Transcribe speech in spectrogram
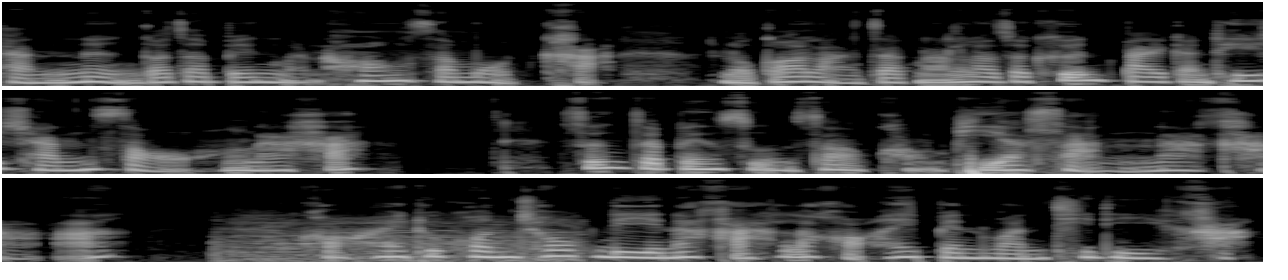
ชั้นหนึ่งก็จะเป็นเหมือนห้องสมุดค่ะ แล้วก็หลังจากนั้นเราจะขึ้นไปกันที่ชั้นสองนะคะ ซึ่งจะเป็นศูนย์สอบของเพียสันนะคะ ขอให้ทุกคนโชคดีนะคะ และขอให้เป็นวันที่ดีค่ะ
